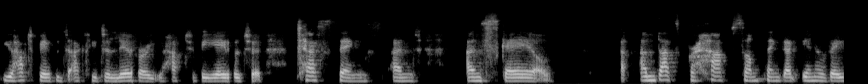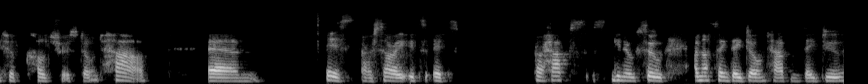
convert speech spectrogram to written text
you have to be able to actually deliver. You have to be able to test things and and scale and that's perhaps something that innovative cultures don't have. Um, is or sorry, it's it's perhaps you know. So I'm not saying they don't have them. They do.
